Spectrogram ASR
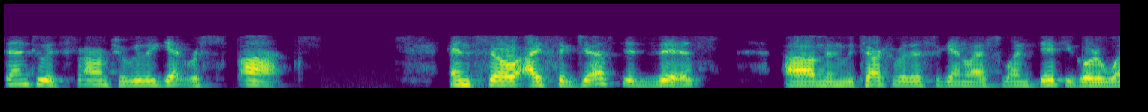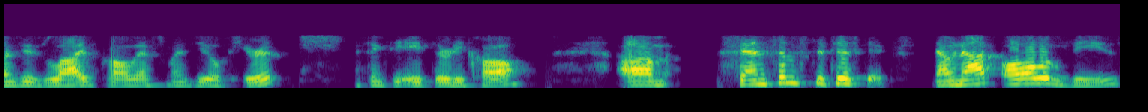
send to his farm to really get response. And so I suggested this um, and we talked about this again last Wednesday. If you go to Wednesday's live call last Wednesday, you'll hear it. I think the 8:30 call. Um, send some statistics. Now, not all of these,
